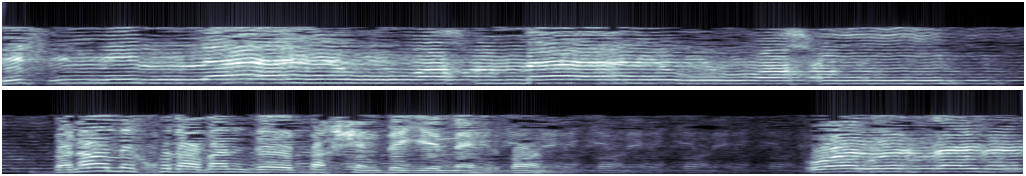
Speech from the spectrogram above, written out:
بسم الله الرحمن الرحیم به نام خداوند بخشنده مهربان. والفجر.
